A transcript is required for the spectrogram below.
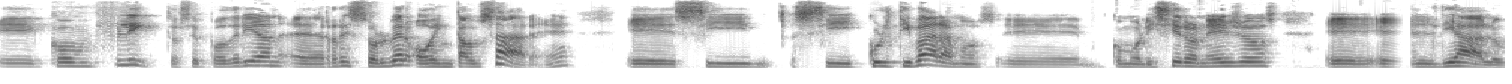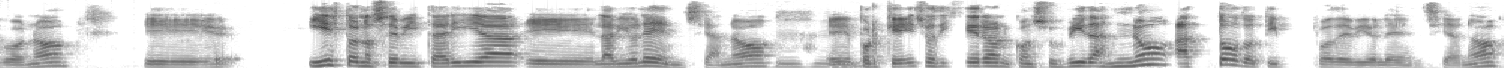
eh, conflictos se podrían eh, resolver o encauzar eh, si, si, cultiváramos, como lo hicieron ellos, el diálogo, ¿no? y esto nos evitaría la violencia, ¿no? porque ellos dijeron con sus vidas no a todo tipo de violencia, ¿no?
